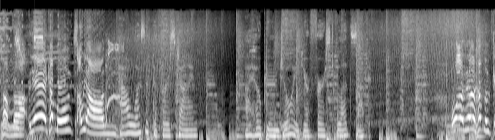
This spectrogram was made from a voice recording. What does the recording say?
差唔多啦，耶！吸滿走人。How was it the first time? I hope you enjoyed your first blood suck. 哇！你睇下吸到幾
